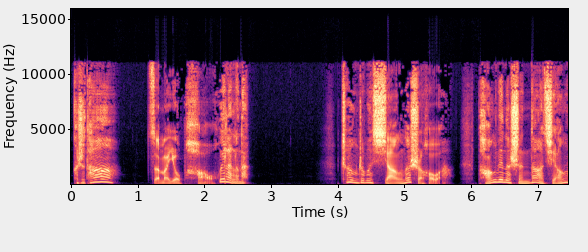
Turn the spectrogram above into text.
可是他怎么又跑回来了呢？正这么想的时候啊，旁边的沈大强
